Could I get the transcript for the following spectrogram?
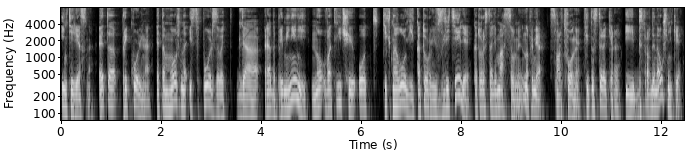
интересно, это прикольно, это можно использовать для ряда применений, но в отличие от технологий, которые взлетели, которые стали массовыми, например, смартфоны, фитнес-трекеры и беспроводные наушники,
